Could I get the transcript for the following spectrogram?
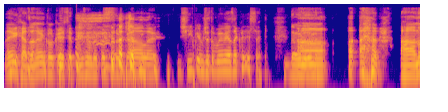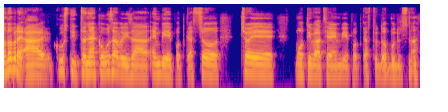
nevychádza. Neviem, koľko ešte týždňov do konca roka, ale šípim, že to bude viac ako 10. Dobre, a, a, a, no dobre, a Kusty to nejako uzavri za NBA podcast. Čo, čo je motivácia NBA podcastu do budúcna?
